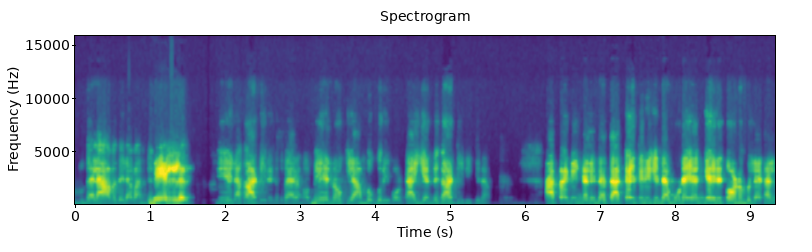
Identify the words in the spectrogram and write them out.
முதலாவதுல வந்து மேல மேல காட்டியிருக்குது பாருங்க மேல் நோக்கி அம்புக்குறி போட்டு ஐயன்று காட்டியிருக்கிறார். அப்ப நீங்கள் இந்த தக்கை திரிகின்ற முனை எங்க இருக்கணும் பிள்ளைகள்?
